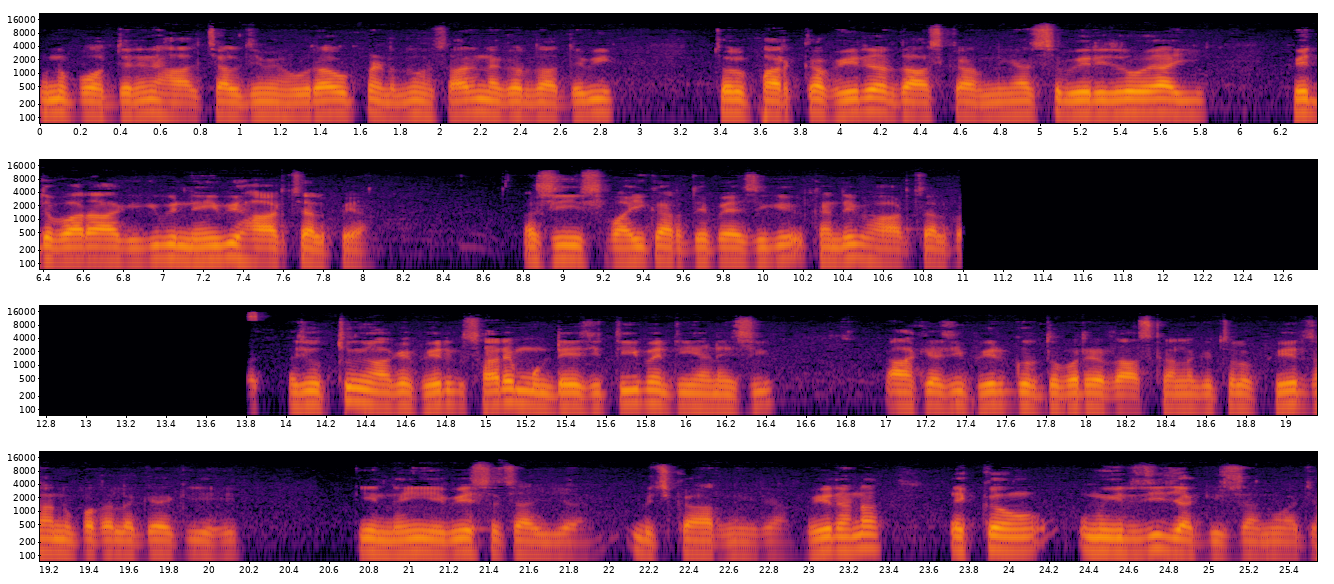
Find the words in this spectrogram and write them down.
ਉਹਨੂੰ ਪੁੱਛਦੇ ਰਹਿੰਦੇ ਹਾਲ ਚਾਲ ਜਿਵੇਂ ਹੋ ਰਿਹਾ ਉਹ ਪਿੰਡ ਨੂੰ ਸਾਰੇ ਨਗਰ ਦੱਸਦੇ ਵੀ ਚਲੋ ਫ਼ਰਕ ਆ ਫਿਰ ਅਰਦਾਸ ਕਰਨੀ ਆ। ਸਵੇਰੇ ਜਦੋਂ ਜੀ ਫਿਰ ਦੁਬਾਰਾ ਆ ਗਈ ਕਿ ਵੀ ਨਹੀਂ ਵੀ ਹਾਰਟ ਚੱਲ ਪਿਆ। ਅਸੀਂ ਸਫ਼ਾਈ ਕਰਦੇ ਪਏ ਸੀਗੇ, ਕਹਿੰਦੇ ਵੀ ਹਾਰਟ ਚੱਲ ਪਿਆ। ਅਸੀਂ ਉੱਥੋਂ ਹੀ ਆ ਕੇ ਫਿਰ ਸਾਰੇ ਮੁੰਡੇ ਸੀ 30 35 ਜਾਣੇ ਸੀ, ਆ ਕੇ ਅਸੀਂ ਫਿਰ ਗੁਰਦੁਆਰੇ ਅਰਦਾਸ ਕਰਨ ਲੱਗੇ, ਚਲੋ ਫਿਰ ਸਾਨੂੰ ਪਤਾ ਲੱਗਿਆ ਕਿ ਇਹ, ਕਿ ਨਹੀਂ, ਇਹ ਵੀ ਸੱਚਾਈ ਆ, ਵਿਚਕਾਰ ਨਹੀਂ ਰਿਹਾ। ਫਿਰ ਹਨਾ, ਇੱਕ ਉਮੀਦ ਜੀ ਜਾਗੀ ਸਾਨੂੰ ਅੱਜ,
